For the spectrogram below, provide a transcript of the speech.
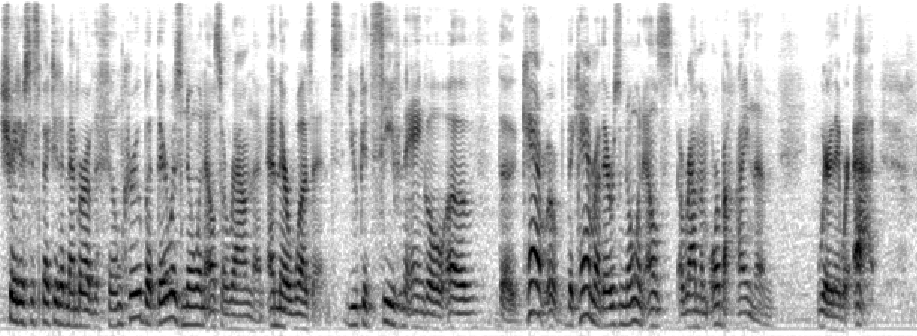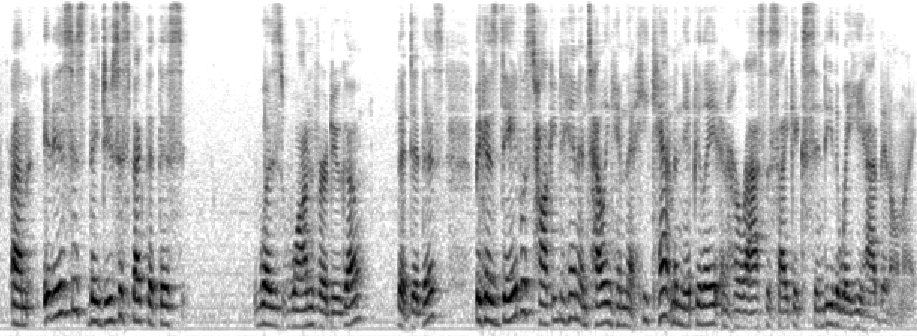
Schrader suspected a member of the film crew, but there was no one else around them, and there wasn't. You could see from the angle of the camera, the camera, there was no one else around them or behind them where they were at. Um, it is just, they do suspect that this was Juan Verdugo that did this because Dave was talking to him and telling him that he can't manipulate and harass the psychic Cindy the way he had been all night.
